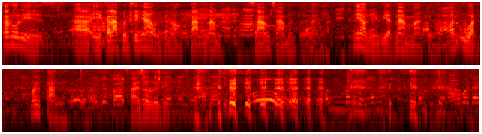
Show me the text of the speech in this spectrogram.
ซาโลเล่อ่าเอกลักษณ์เพิ่นคือเหย้าเลยพี่น้อง ตันน้ำ33เพิ่นเปิดไว้นี่แนวนี่เวียดนามมากพี่น้อง มันอ้วน มันตัน สายซาโลเล่มันมันมันมันจะหาว่าได้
